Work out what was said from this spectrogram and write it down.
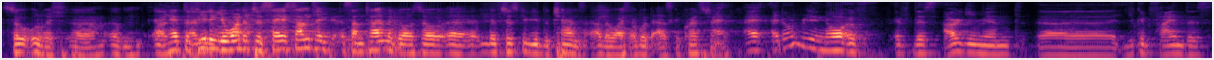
so Ulrich, uh, um, I had the I feeling mean, you wanted to say something some time ago. So uh, let's just give you the chance. Otherwise, I would ask a question. I, I, I don't really know if if this argument uh, you can find this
